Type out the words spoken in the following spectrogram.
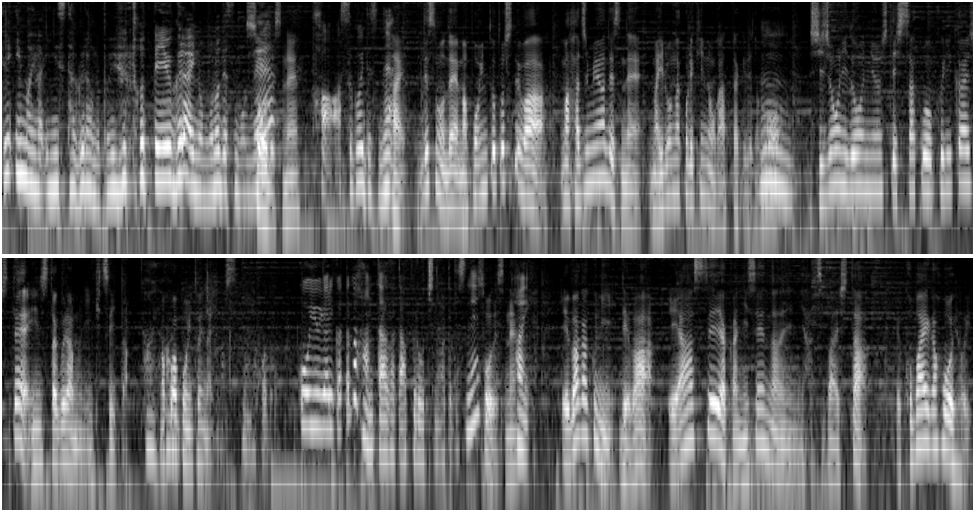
で今やインスタグラムというとっていうぐらいのものですもんね。そうですね。はあすごいですね、はい、ですので、まあ、ポイントとしては、まあ、初めはですね、まあ、いろんなこれ機能があったけれども、うん。市場に導入して試作を繰り返してインスタグラムに行き着いた、はいはい。まあ、ここはポイントになります。なるほど。こういうやり方がハンター型アプローチなわけですね。そうですね、はい。え我が国ではえアース製薬が2007年に発売したえコバエガホイホイ、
